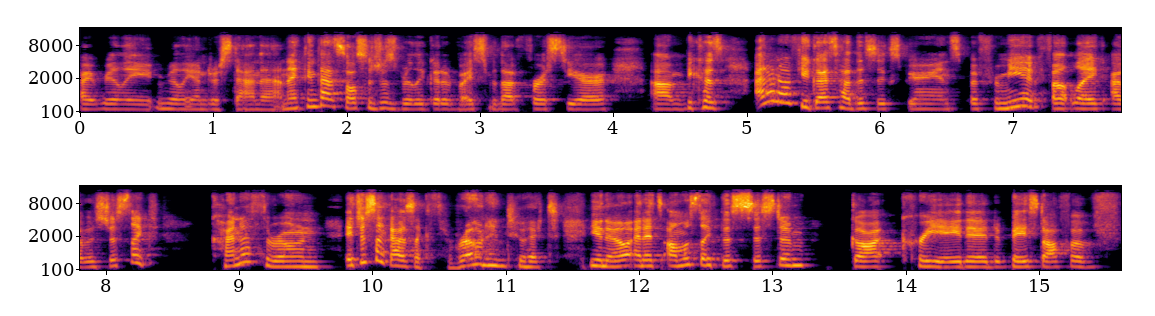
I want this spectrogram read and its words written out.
I, I, really really understand that and i think that's also just really good advice for that first year um, because i don't know if you guys had this experience but for me it felt like i was just like kind of thrown, it's just like I was like thrown into it, you know? And it's almost like the system got created based off of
